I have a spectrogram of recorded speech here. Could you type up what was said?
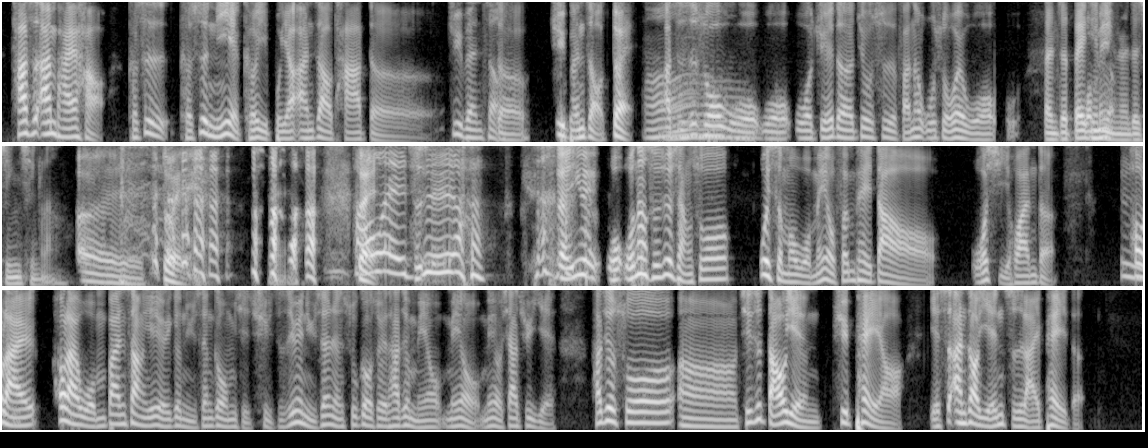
他是安排好，可是可是你也可以不要按照他的剧本走的剧本走，对，啊，只是说我哦我我觉得就是反正无所谓，我我本着悲天悯人的心情啦。呃 对好对委屈啊！对，因为我我那时候就想说，为什么我没有分配到我喜欢的？后嗯来后来我们班上也有一个女生跟我们一起去，只是因为女生人数够，所以她就没有没有没有下去演。她就说，呃，其实导演去配哦，也是按照颜值来配的。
